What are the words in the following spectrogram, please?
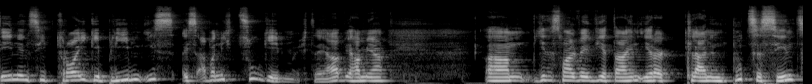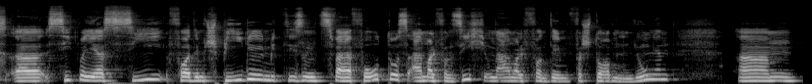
denen sie treu geblieben ist, es aber nicht zugeben möchte. Ja, wir haben ja ähm, jedes Mal, wenn wir da in ihrer kleinen Butze sind, äh, sieht man ja sie vor dem Spiegel mit diesen zwei Fotos, einmal von sich und einmal von dem verstorbenen Jungen. Ähm,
